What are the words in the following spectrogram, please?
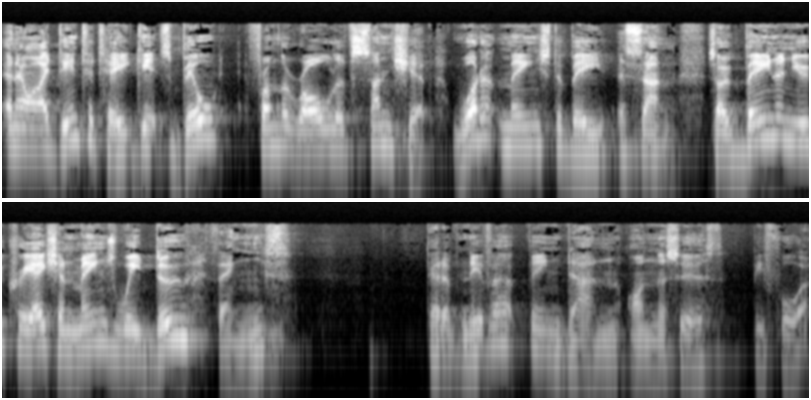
and our identity gets built from the role of sonship, what it means to be a son. So, being a new creation means we do things that have never been done on this earth before.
